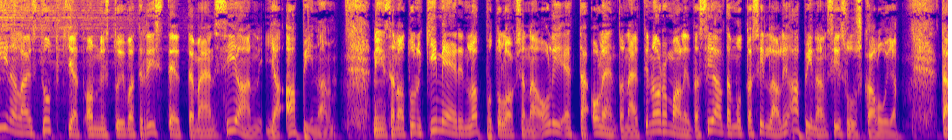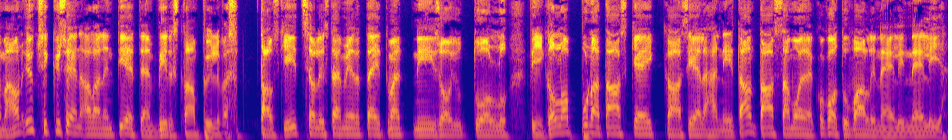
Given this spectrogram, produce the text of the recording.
Kiinalaistutkijat onnistuivat risteyttämään sian ja apinan. Niin sanotun kimeerin lopputuloksena oli, että olento näytti normaalilta sieltä, mutta sillä oli apinan sisuskaluja. Tämä on yksi kyseenalainen tieteen virstaanpylväs. Tauski itse oli sitä mieltä, että ei tämä nyt niin iso juttu ollut. Viikonloppuna taas keikkaa, siellähän niitä on taas samoja, koko tuvallinen eli neljä.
